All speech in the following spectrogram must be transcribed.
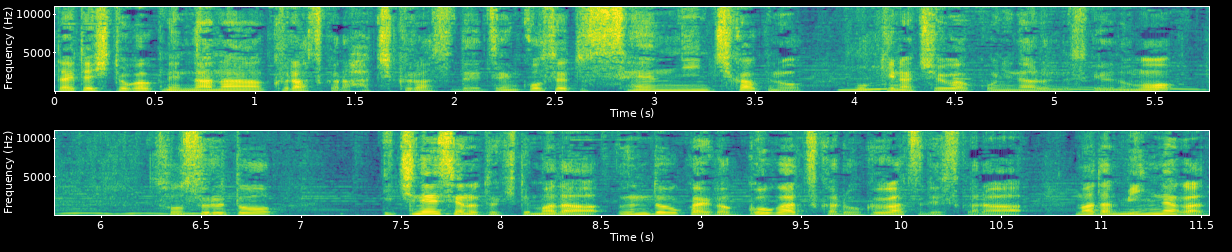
大体一学年7クラスから8クラスで全校生徒1000人近くの大きな中学校になるんですけれども、そうすると1年生の時ってまだ運動会が5月か6月ですからまだみんなが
